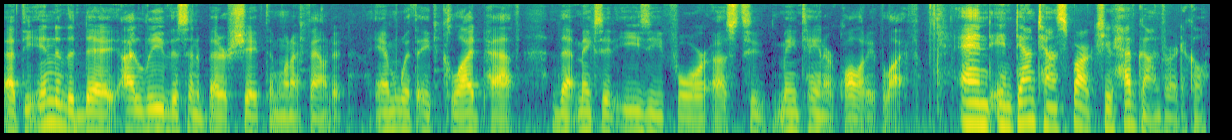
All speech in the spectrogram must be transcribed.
at the end of the day, I leave this in a better shape than when I found it, and with a glide path that makes it easy for us to maintain our quality of life. And in downtown Sparks, you have gone vertical.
